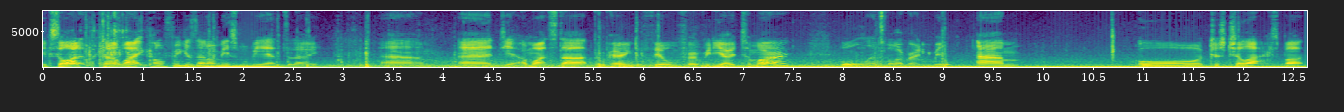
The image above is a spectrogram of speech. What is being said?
excited. I can't wait. Cult Figures That I Missed will be out today. Um, and yeah, I might start preparing to film for a video tomorrow. Oh, that's vibrating a bit. Um, or just chillax, but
